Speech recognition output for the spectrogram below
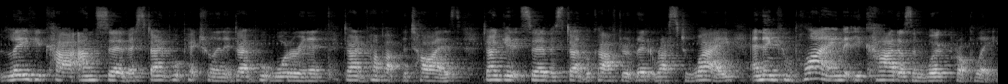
leave your car unserviced, don't put petrol in it, don't put water in it, don't pump up the tyres, don't get it serviced, don't look after it, let it rust away, and then complain that your car doesn't work properly.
